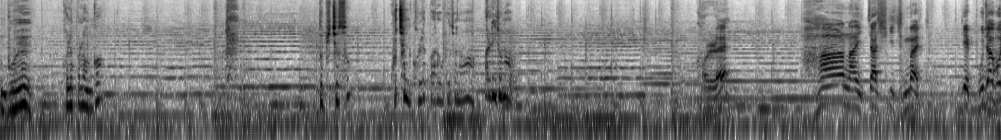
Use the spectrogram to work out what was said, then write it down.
뭐해? 걸레 빨라 안 가? 너 미쳤어? 고참이 걸레 빨라고 그러잖아. 빨리 일어나 걸레? 하나 이 자식이 정말 이게 보자 보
